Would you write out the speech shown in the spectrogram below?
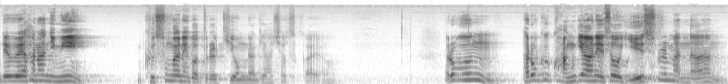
근데 왜 하나님이 그 순간의 것들을 기억나게 하셨을까요? 여러분, 바로 그 관계 안에서 예수를 만난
